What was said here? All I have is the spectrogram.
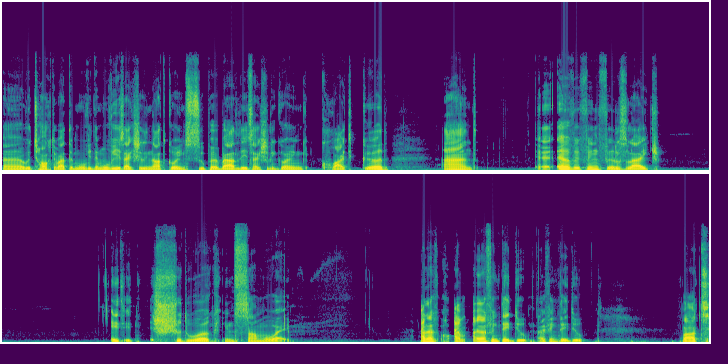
uh, we talked about the movie. The movie is actually not going super badly. It's actually going quite good, and uh, everything feels like it it should work in some way. And I, I'm, and I think they do. I think they do. But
